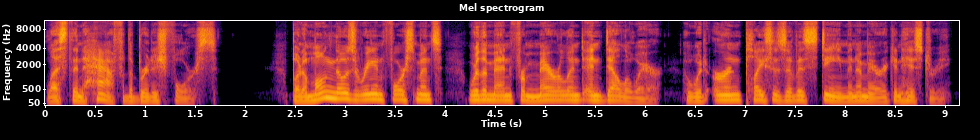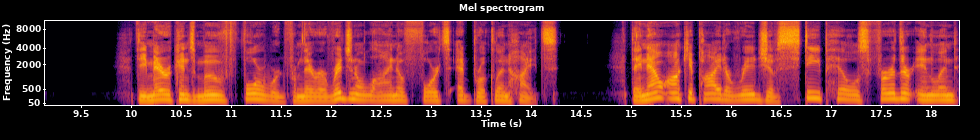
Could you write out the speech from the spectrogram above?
less than half of the British force. But among those reinforcements were the men from Maryland and Delaware who would earn places of esteem in American history. The Americans moved forward from their original line of forts at Brooklyn Heights. They now occupied a ridge of steep hills further inland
